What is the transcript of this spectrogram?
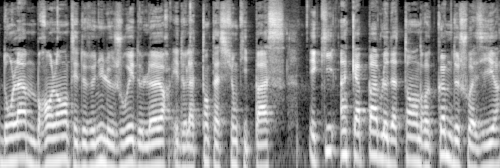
dont l'âme branlante est devenue le jouet de l'heure et de la tentation qui passe, et qui, incapable d'attendre comme de choisir,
